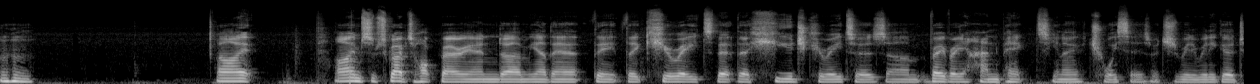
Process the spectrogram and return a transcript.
Mm-hmm. I I'm subscribed to Hawkberry, and um, yeah, they they they curate. They're, they're huge curators. Um, very very handpicked, you know, choices, which is really really good.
